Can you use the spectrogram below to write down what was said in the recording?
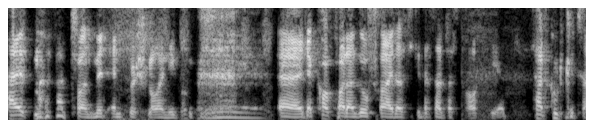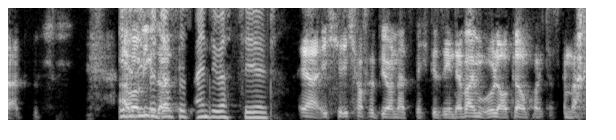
Halbmarathon mit Endbeschleunigung. äh, der Kopf war dann so frei, dass ich gedacht habe, das brauchst du jetzt. Es hat gut getan. Ja, Aber siehst gesagt, das ist das Einzige, was zählt. Ja, ich, ich hoffe, Björn hat es nicht gesehen. Der war im Urlaub, darum habe ich das gemacht.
